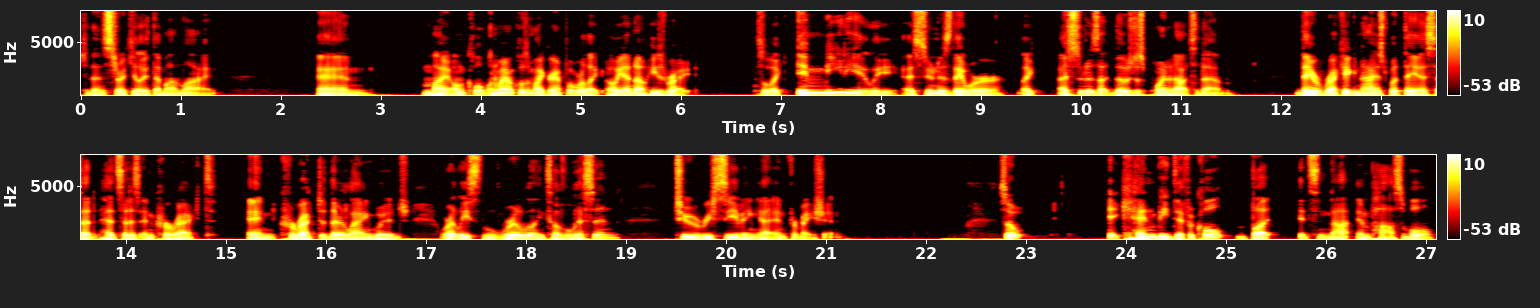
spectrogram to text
to then circulate them online. And my uncle, one of my uncles and my grandpa were like, "Oh yeah, no, he's right." So like immediately, as soon as they were like, as soon as that, that was just pointed out to them, they recognized what they had said had said is incorrect and corrected their language, or at least were willing to listen to receiving that information. So it can be difficult, but it's not impossible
